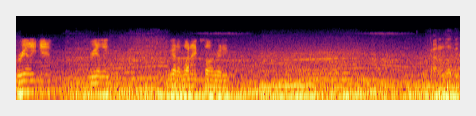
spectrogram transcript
Really, man? Really? We got a 1X already. Gotta love it.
